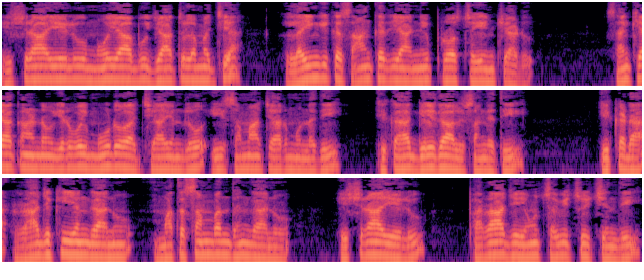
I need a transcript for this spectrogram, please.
ఇస్రాయేలు మోయాబు జాతుల మధ్య లైంగిక సాంకర్యాన్ని ప్రోత్సహించాడు. సంఖ్యాకాండం ఇరవై మూడో అధ్యాయంలో ఈ సమాచారం ఉన్నది. ఇక గిల్గాలు సంగతి. ఇక్కడ రాజకీయంగాను మత సంబంధంగాను ఇస్రాయేలు పరాజయం చవిచూచింది.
